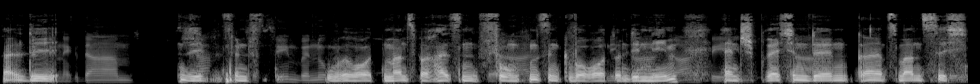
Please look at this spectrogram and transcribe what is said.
weil die, die fünf Gvorot Manzepach heißen Funken, sind Gvorot und die nehmen entsprechend den 320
